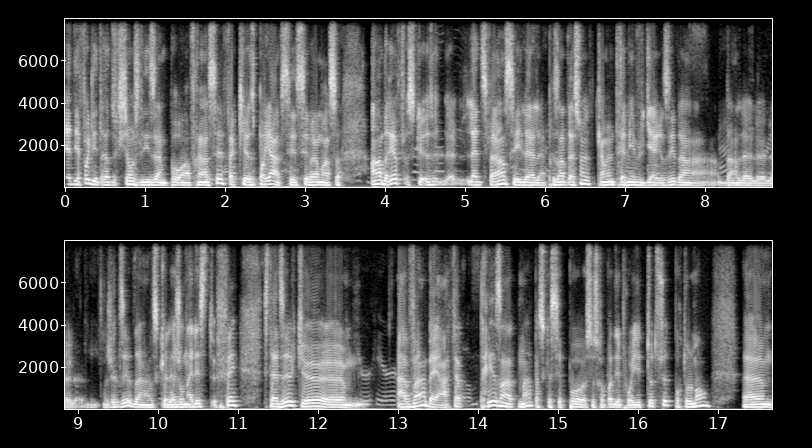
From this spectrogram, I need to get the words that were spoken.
Il y a des fois que les traductions, je les aime pas en français, fait que c'est pas grave, c'est vraiment ça. En bref, ce que, la différence, c'est la, la, présentation est quand même très bien vulgarisée dans, dans le, le, je veux dire, dans ce que la journaliste fait. C'est-à-dire que euh, avant, ben en fait, présentement, parce que c'est pas, ce sera pas déployé tout de suite pour tout le monde. Euh,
